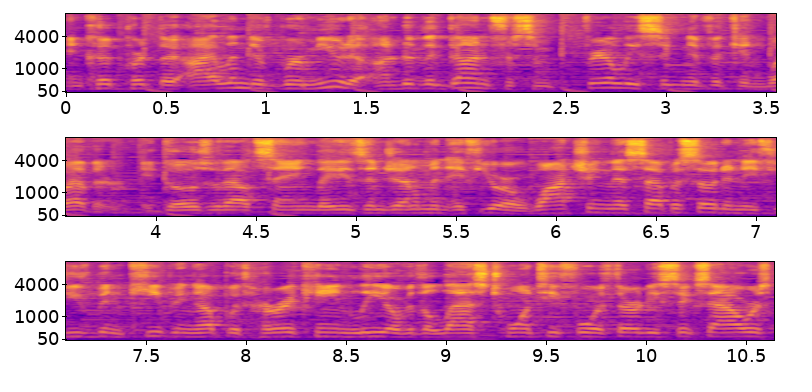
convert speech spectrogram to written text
and could put the island of Bermuda under the gun for some fairly significant weather. It goes without saying, ladies and gentlemen, if you are watching this episode and if you've been keeping up with Hurricane Lee over the last 24 36 hours,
